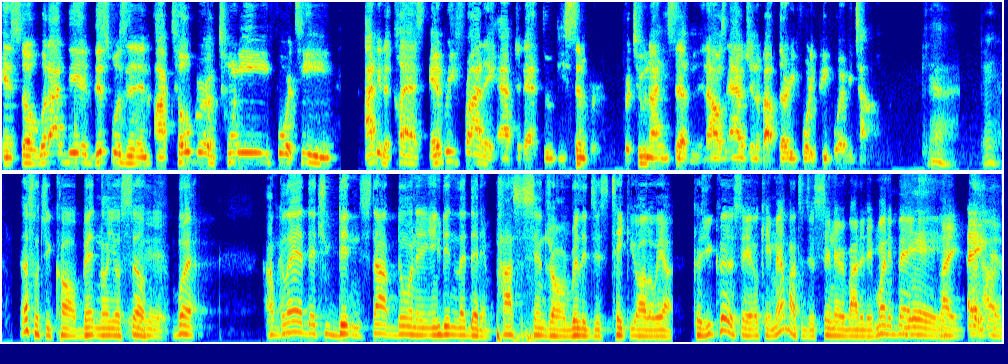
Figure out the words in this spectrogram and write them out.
And so what I did, this was in October of 2014. I did a class every Friday after that through December for 297. And I was averaging about 30, 40 people every time. Yeah. damn. That's what you call betting on yourself. But I'm glad that you didn't stop doing it and you didn't let that imposter syndrome really just take you all the way out. Because you could have said, okay, man, I'm about to just send everybody their money back. Yeah. Like, Hey, I.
